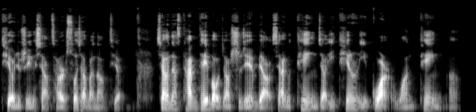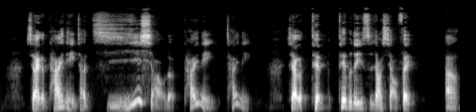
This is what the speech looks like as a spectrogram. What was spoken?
，till 就是一个小词儿，缩小版的 until。下个单词 timetable 叫时间表，下一个 tin 叫一听一罐，one tin 啊。下一个 tiny 叫极小的，tiny tiny。下一个 tip，tip 的意思叫小费。啊，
